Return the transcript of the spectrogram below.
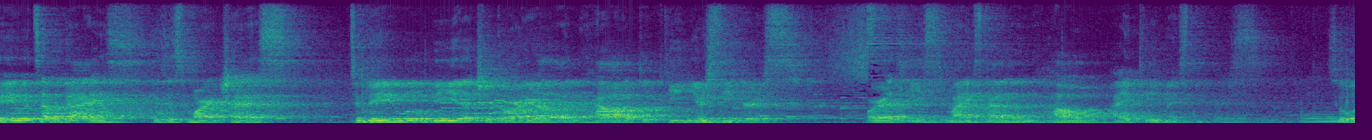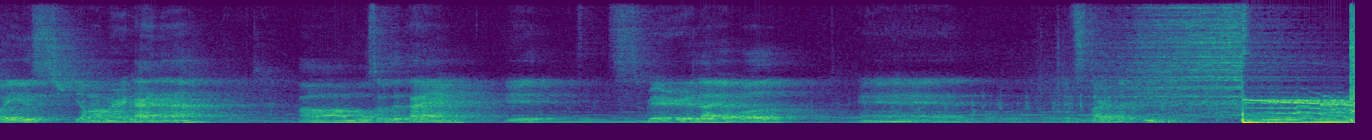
Hey, what's up guys? This is Mark Ches. Today will be a tutorial on how to clean your sneakers or at least my style on how I clean my sneakers. So I use Young Americana uh, most of the time. It's very reliable and let's start the cleaning.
